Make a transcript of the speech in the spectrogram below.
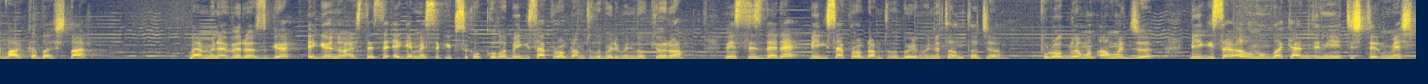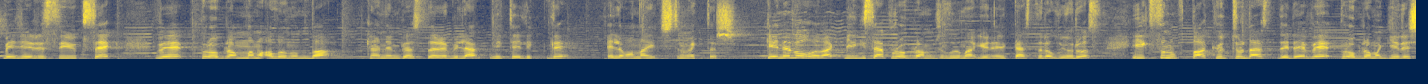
Merhaba arkadaşlar. Ben Münevver Özgü. Ege Üniversitesi Ege Meslek Yüksekokulu Bilgisayar Programcılığı bölümünde okuyorum. Ve sizlere bilgisayar programcılığı bölümünü tanıtacağım. Programın amacı bilgisayar alanında kendini yetiştirmiş, becerisi yüksek ve programlama alanında kendini gösterebilen nitelikli elemanlar yetiştirmektir. Genel olarak bilgisayar programcılığına yönelik dersler alıyoruz. İlk sınıfta kültür dersleri ve programa giriş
